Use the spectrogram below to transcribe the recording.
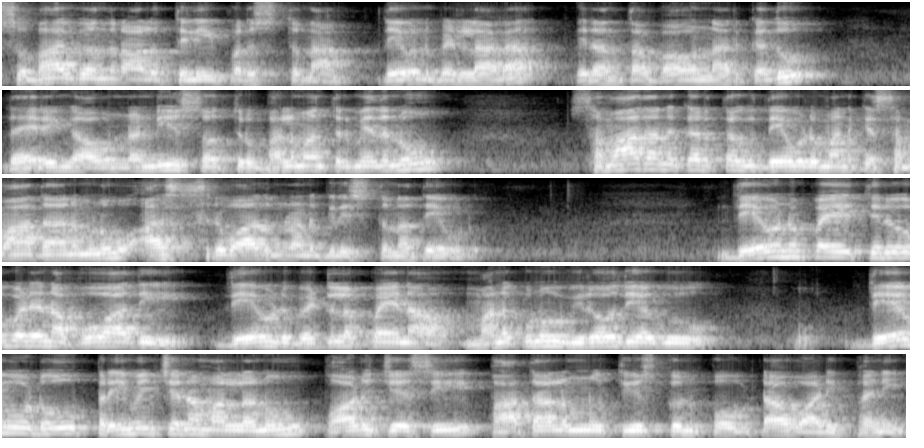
శుభాభివందనాలు తెలియపరుస్తున్నాను. దేవుని బిడ్డలారా మీరంతా బాగున్నారు కదూ? ధైర్యంగా ఉండండి. శత్రు బలమంతుడి మీదను సమాధానకర్తకు దేవుడు మనకి సమాధానమును ఆశీర్వాదమును అనుగ్రహిస్తున్న దేవుడు. దేవునిపై తిరుగుబడిన అపవాది దేవుడి బిడ్డలపైన మనకును విరోధియగు దేవుడు ప్రేమించిన మల్లను పాడు చేసి పాతాళమును తీసుకొని పోవుట వాడి పని.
